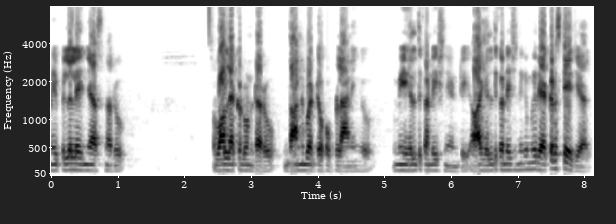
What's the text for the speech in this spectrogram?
మీ పిల్లలు ఏం చేస్తున్నారు? వాళ్ళు ఎక్కడ ఉంటారు? దాన్ని బట్టి ఒక ప్లానింగ్ మీ హెల్త్ కండిషన్ ఏంటి? ఆ హెల్త్ కండిషన్కి మీరు ఎక్కడ స్టే చేయాలి?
